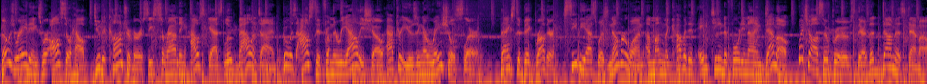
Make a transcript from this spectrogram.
Those ratings were also helped due to controversy surrounding house guest Luke Valentine, who was ousted from the reality show after using a racial slur. Thanks to Big Brother, CBS was number one among the coveted 18 to 49 demo, which also proves they're the dumbest demo.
